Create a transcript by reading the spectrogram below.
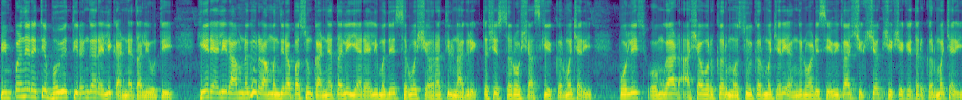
पिंपळनेर येथे भव्य तिरंगा रॅली काढण्यात आली होती. ही रॅली रामनगर राम मंदिरापासून काढण्यात आली. या रॅलीमध्ये सर्व शहरातील नागरिक तसेच सर्व शासकीय कर्मचारी पोलीस होमगार्ड आशा वर्कर महसूल कर्मचारी अंगणवाडी सेविका शिक्षक शिक्षकेतर कर्मचारी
